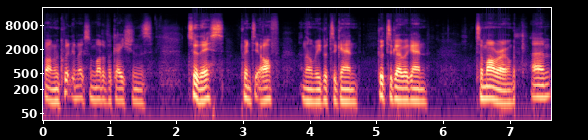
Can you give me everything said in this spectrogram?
but I'm going to quickly make some modifications to this, print it off, and then we'll be good to, again, good to go again tomorrow. Um,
